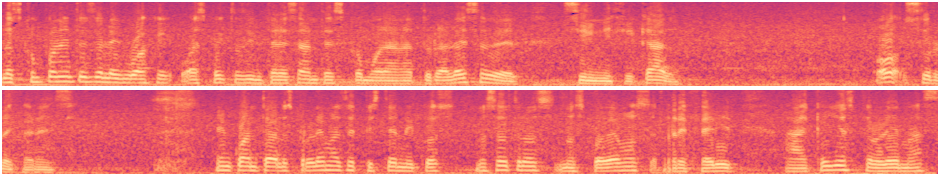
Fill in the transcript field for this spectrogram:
los componentes del lenguaje o aspectos interesantes como la naturaleza del significado o su referencia. En cuanto a los problemas epistémicos, nosotros nos podemos referir a aquellos problemas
